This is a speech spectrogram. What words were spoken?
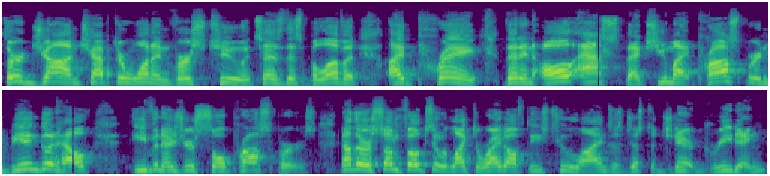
Third John chapter 1 and verse 2 it says this beloved I pray that in all aspects you might prosper and be in good health even as your soul prospers. Now there are some folks that would like to write off these two lines as just a generic greeting.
